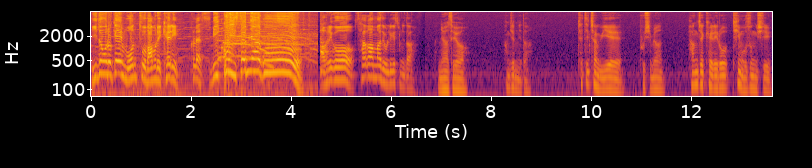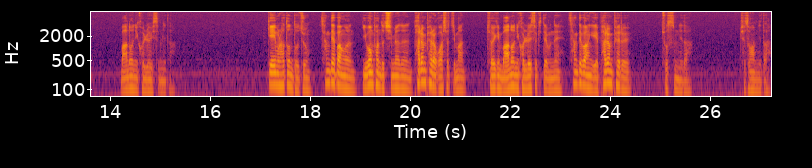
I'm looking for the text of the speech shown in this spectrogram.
2등으로 게임 1, 2 마무리 캐리. 클래스. 믿고 있었냐고! 아 그리고 사과 한마디 올리겠습니다. 안녕하세요. 황제입니다. 채팅창 위에 보시면 황제 캐리로 팀 우승 시 만원이 걸려 있습니다 게임을 하던 도중 상대방은 이번 판도 치면은 8연패라고 하셨지만 저에겐 만원이 걸려 있었기 때문에 상대방에게 8연패를 줬습니다. 죄송합니다.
